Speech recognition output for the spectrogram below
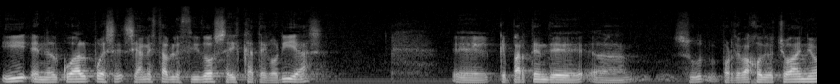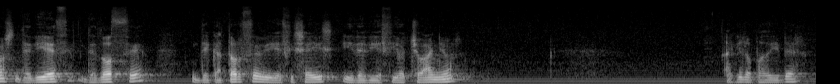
y en el cual pues, se han establecido seis categorías eh, que parten de ah, por debajo de 8 años, de 10, de 12, de 14, de 16 y de 18 años. Aquí lo podéis ver.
